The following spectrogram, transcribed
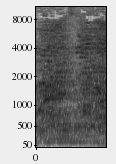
Life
